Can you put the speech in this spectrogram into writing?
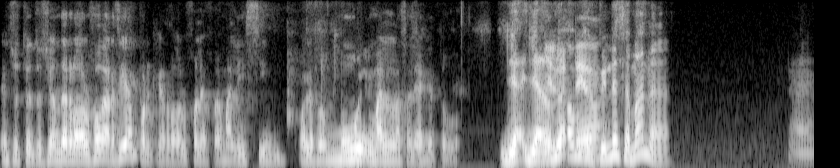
en sustitución de Rodolfo García, porque Rodolfo le fue malísimo, o le fue muy mal en la salida que tuvo. ¿Ya, ya dónde vamos el fin de semana? Ah.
